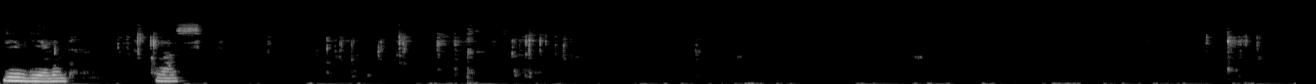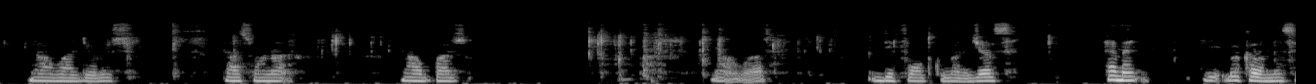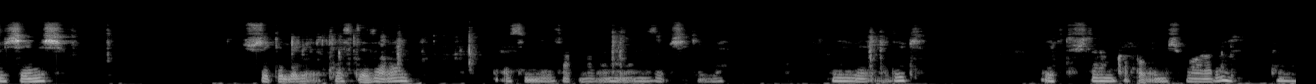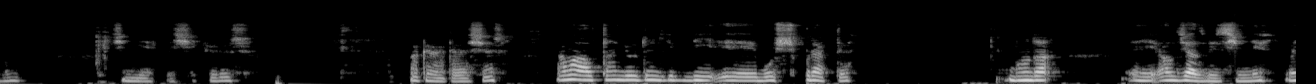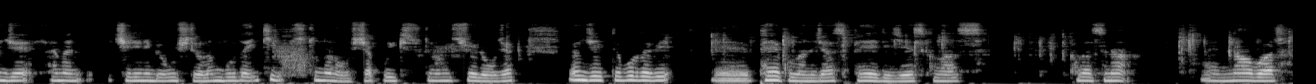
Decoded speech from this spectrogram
Div diyelim. Class. Navbar diyoruz. Daha sonra navbar navbar default kullanacağız. Hemen bir bakalım nasıl bir şeymiş. Şu şekilde bir test yazalım. Dersini uzatmadan hemen hızlı bir şekilde ilerledik. F tuşlarım kapalıymış bu arada. Tamam. Şimdi F5 yapıyoruz. Bakın arkadaşlar. Ama alttan gördüğünüz gibi bir e, boşluk bıraktı. Bunu da e, alacağız biz şimdi. Önce hemen içeriğini bir oluşturalım. Burada iki sütundan oluşacak. Bu iki sütunumuz şöyle olacak. Öncelikle burada bir e, P kullanacağız. P diyeceğiz. Class. Class'ına e, navbar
